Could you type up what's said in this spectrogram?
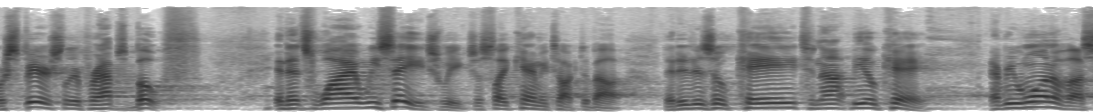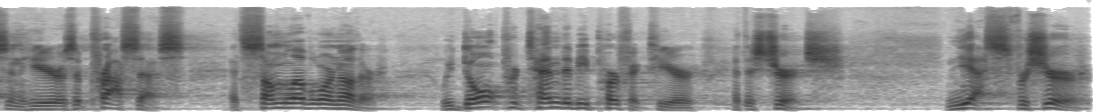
or spiritually, or perhaps both. And it's why we say each week, just like Cami talked about, that it is okay to not be okay. Every one of us in here is a process at some level or another. We don't pretend to be perfect here at this church. And yes, for sure,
